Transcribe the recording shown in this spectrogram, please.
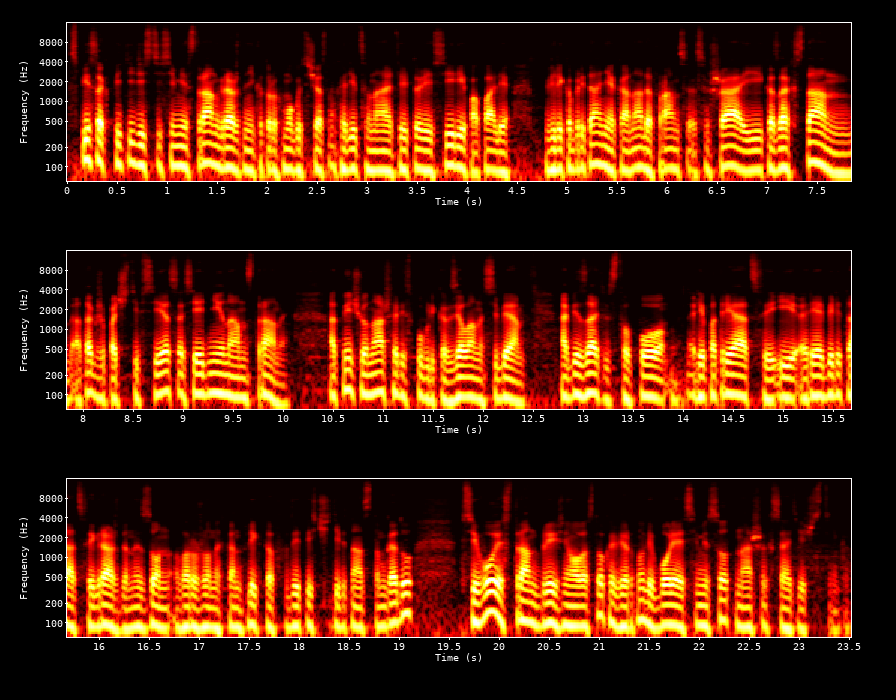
В список 57 стран, граждане которых могут сейчас находиться на территории Сирии, попали Великобритания, Канада, Франция, США и Казахстан, а также почти все соседние нам страны. Отмечу, наша республика взяла на себя обязательства по репатриации и реабилитации граждан из зон вооруженных конфликтов в 2019 году. Всего из стран Ближнего Востока вернули более 700 наших соотечественников.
